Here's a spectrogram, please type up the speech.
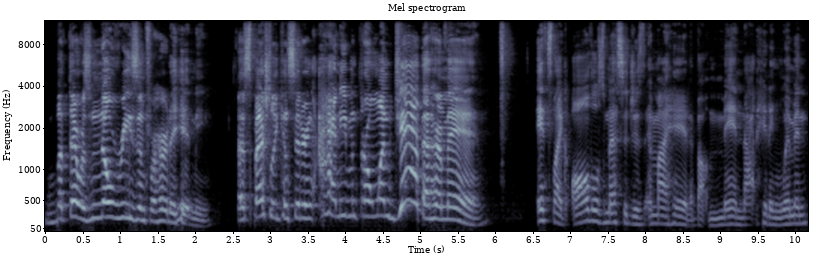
But there was no reason for her to hit me, especially considering I hadn't even thrown one jab at her man. It's like all those messages in my head about men not hitting women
